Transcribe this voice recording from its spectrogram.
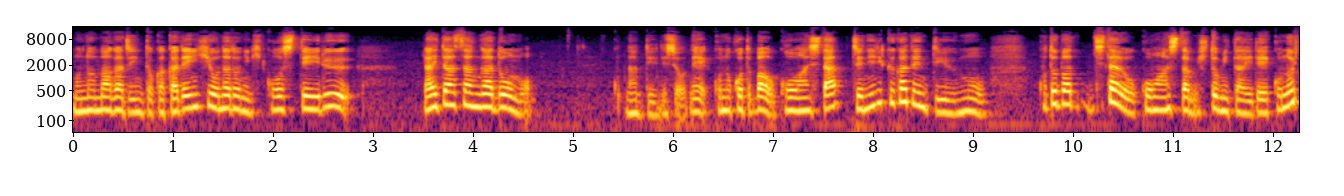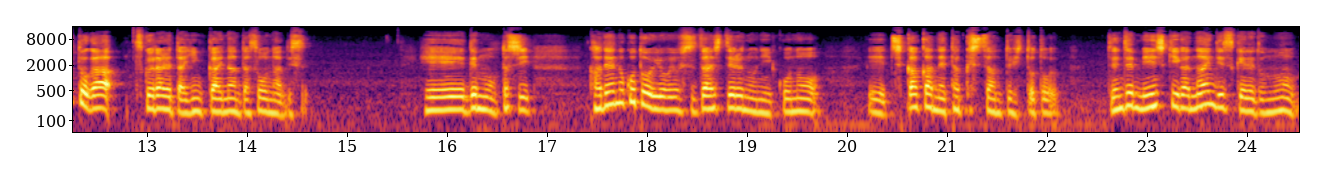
モノマガジンとか家電費用などに寄稿しているライターさんがどうも何て言うんでしょうねこの言葉を考案したジェネリック家電っていうもう言葉自体を考案した人みたいでこの人が作られた委員会なんだそうなんです。へえでも私家電のことをいろいろ取材してるのにこの、えー、近金拓司さんという人と全然面識がないんですけれども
